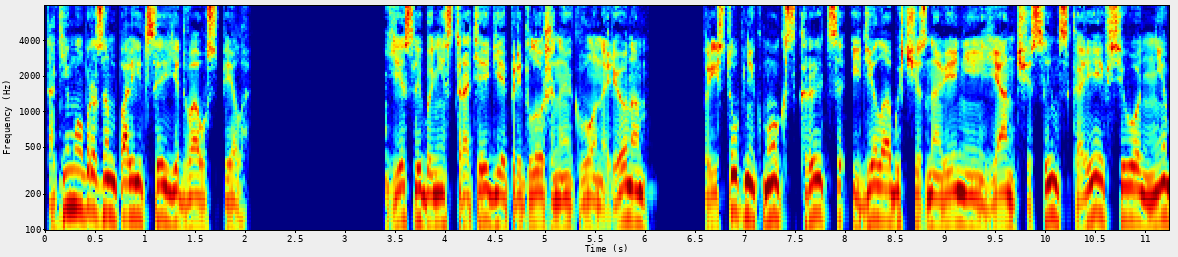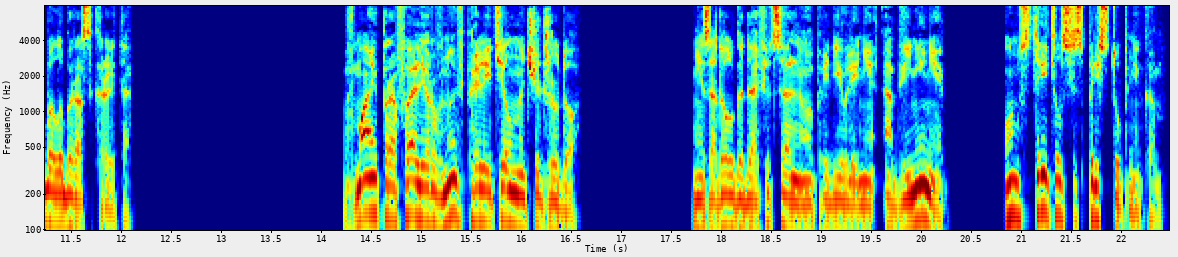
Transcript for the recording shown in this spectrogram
Таким образом, полиция едва успела. Если бы не стратегия, предложенная Квон Реном, преступник мог скрыться, и дело об исчезновении Ян Чисын, скорее всего, не было бы раскрыто. В мае профайлер вновь прилетел на Чеджудо. Незадолго до официального предъявления обвинения он встретился с преступником.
